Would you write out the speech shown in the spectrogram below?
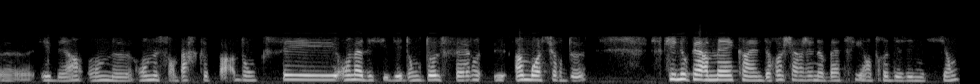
euh, eh bien on ne, on ne s'embarque pas. Donc c'est, on a décidé donc de le faire un mois sur deux, ce qui nous permet quand même de recharger nos batteries entre deux émissions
